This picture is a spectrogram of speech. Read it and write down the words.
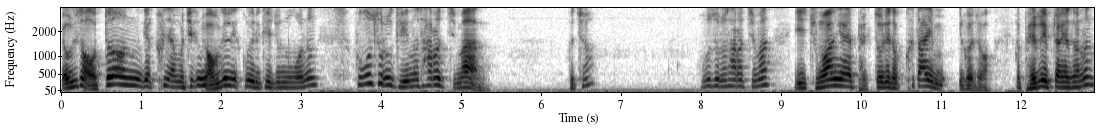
여기서 어떤 게 크냐면 지금 여기를 입고 이렇게 주는 거는 후수로 귀는 살았지만 그쵸? 후수로 살았지만 이 중앙의 백돌이 더 크다 이거죠. 그러니까 백의 입장에서는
